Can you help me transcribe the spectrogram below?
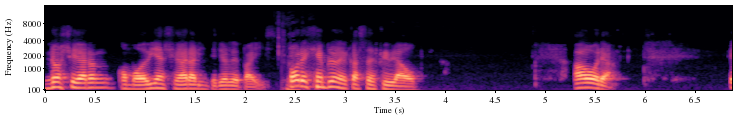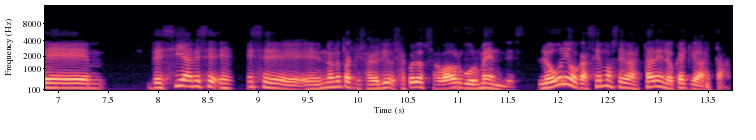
no llegaron como debían llegar al interior del país. Por ejemplo, en el caso de fibra óptica. Ahora, eh, decía en, ese, en, una nota que sacó el observador Gurméndez, lo único que hacemos es gastar en lo que hay que gastar.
